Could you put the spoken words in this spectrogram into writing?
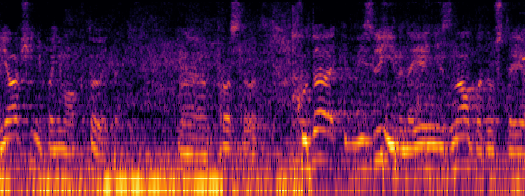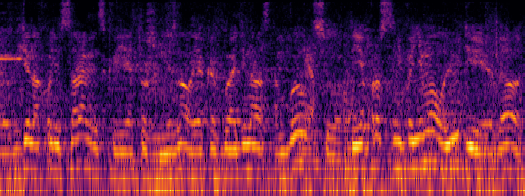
Я вообще не понимал, кто это. Э, просто вот. Куда везли именно, я не знал, потому что я, где находится Раменская, я тоже не знал. Я как бы один раз там был всего. Я просто не понимал, люди, да, вот,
